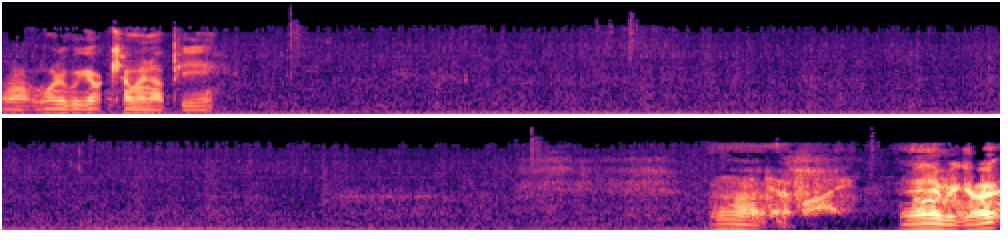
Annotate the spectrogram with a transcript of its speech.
Alright, what have we got coming up here? Alright, there we go. tank.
